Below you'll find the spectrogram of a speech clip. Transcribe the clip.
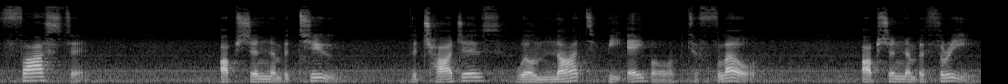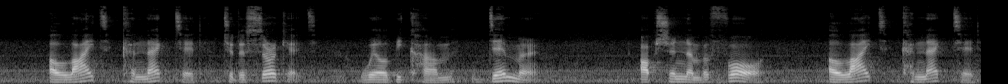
faster. Option number two the charges will not be able to flow. Option number three a light connected to the circuit will become dimmer. Option number four, a light connected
